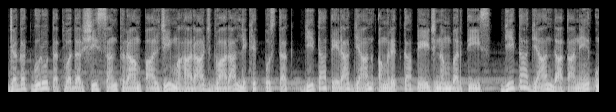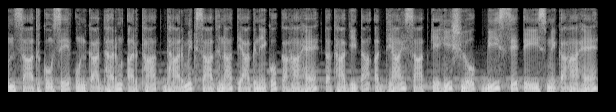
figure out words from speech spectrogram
जगत गुरु तत्वदर्शी संत रामपाल जी महाराज द्वारा लिखित पुस्तक, गीता तेरा ज्ञान अमृत का पेज नंबर तीस। गीता ज्ञान दाता ने उन साधकों से उनका धर्म अर्थात धार्मिक साधना त्यागने को कहा है, तथा गीता अध्याय सात के ही श्लोक 20 से 23 में कहा है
